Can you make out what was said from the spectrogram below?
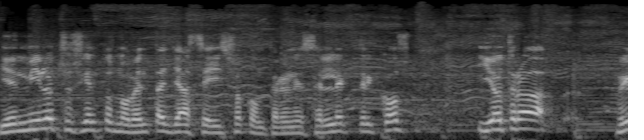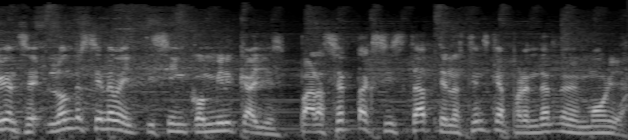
Y en 1890 ya se hizo con trenes eléctricos. Y otra, fíjense, Londres tiene 25 mil calles. Para ser taxista te las tienes que aprender de memoria.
